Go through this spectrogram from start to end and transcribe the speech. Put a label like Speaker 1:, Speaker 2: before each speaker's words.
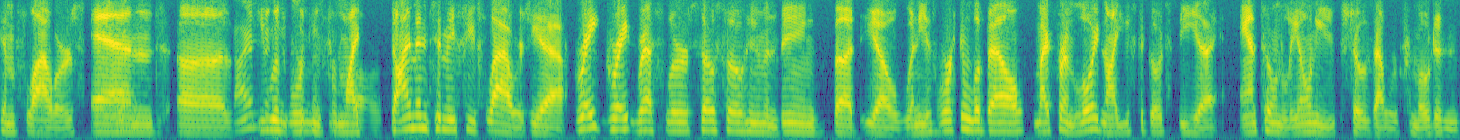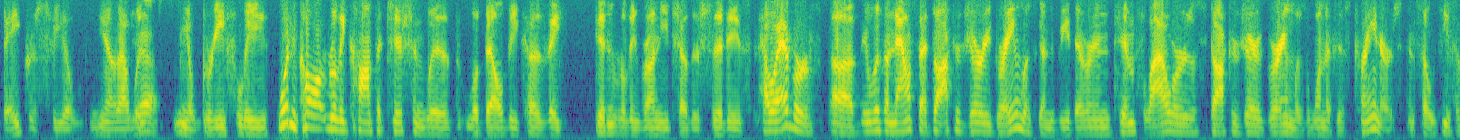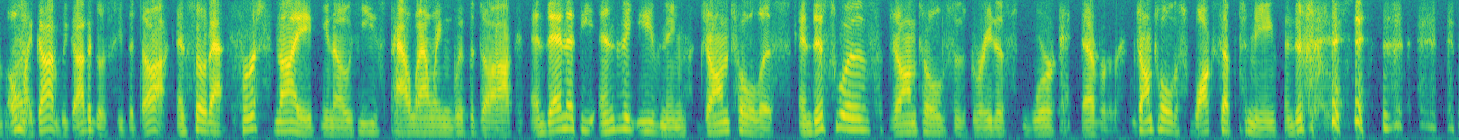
Speaker 1: Tim Flowers, and uh, he was working
Speaker 2: Timothy
Speaker 1: for Mike
Speaker 2: Flowers.
Speaker 1: Diamond Timothy Flowers. Yeah, great, great wrestler, so-so human being. But you know, when he's working LaBell, my friend Lloyd and I used to go to the uh, Antone Leone shows that were promoted in Bakersfield. You know, that was
Speaker 2: Yes.
Speaker 1: you know briefly wouldn't call it really competition with LaBell because they didn't really run each other's cities. However, uh, it was announced that Dr. Jerry Graham was going to be there, and Tim Flowers, Dr. Jerry Graham was one of his trainers. And so he said, "Oh my God, we got to go see the doc." And so that first night, you know, he's powwowing with the doc, and then at the end of the evening, John Tolos, and this was John Tolos's greatest work ever. John Tolos walks up to me, and this.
